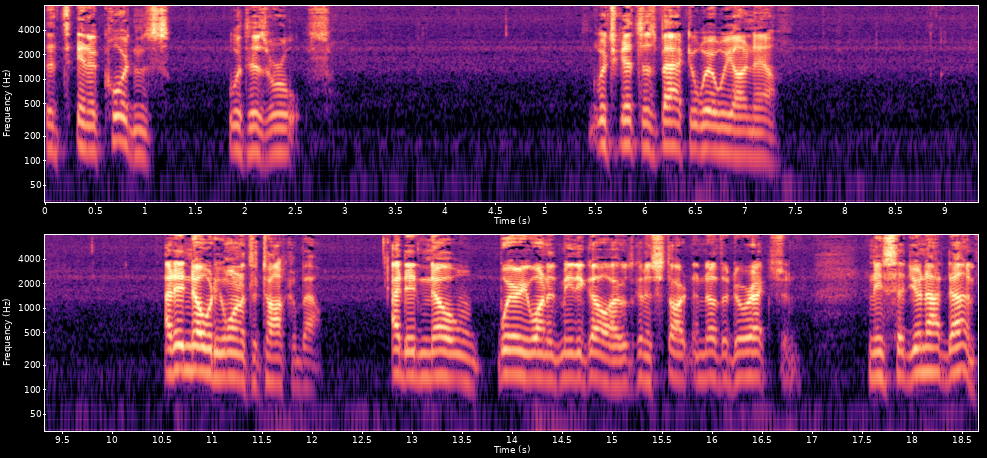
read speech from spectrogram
that's in accordance with His rules. Which gets us back to where we are now. I didn't know what he wanted to talk about. I didn't know where he wanted me to go. I was going to start in another direction. And he said, You're not done.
